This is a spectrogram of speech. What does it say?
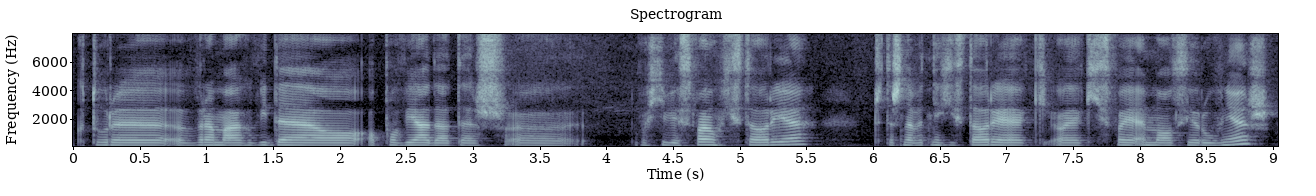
który w ramach wideo opowiada też właściwie swoją historię, czy też nawet nie historię, o jakieś swoje emocje również.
